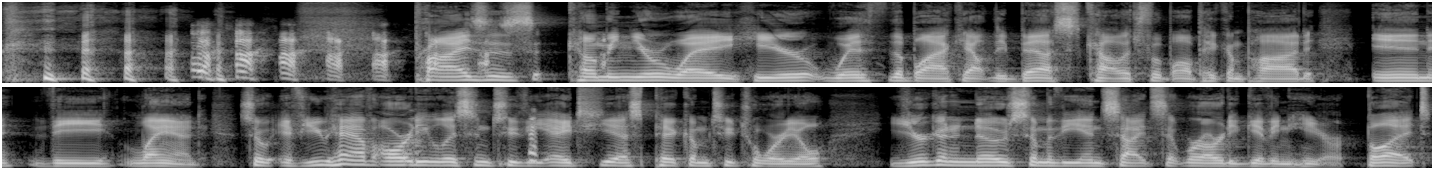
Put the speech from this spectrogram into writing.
Prizes coming your way here with the Blackout, the best college football pick'em pod in the land. So if you have already listened to the ATS pick'em tutorial, you're going to know some of the insights that we're already giving here. But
